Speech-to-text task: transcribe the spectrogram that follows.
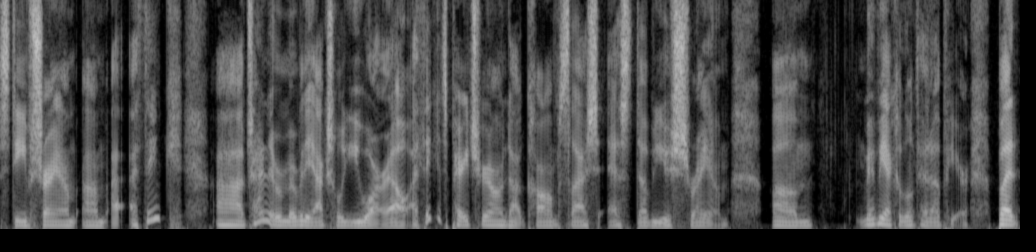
Steve Schramm. Um, I, I, think, uh, I'm trying to remember the actual URL. I think it's patreon.com slash SW Schramm. Um, maybe I could look that up here. But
